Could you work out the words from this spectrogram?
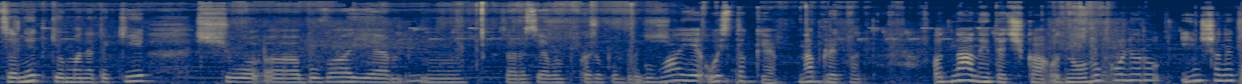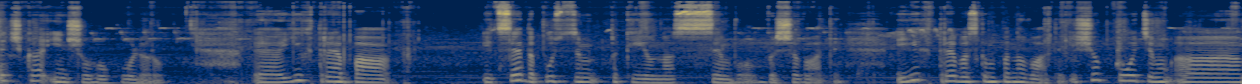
Це нитки у мене такі, що е, буває. м, Зараз я вам покажу поближче. Буває ось таке. Наприклад, одна ниточка одного кольору, інша ниточка іншого кольору. Е, Їх треба, і це, допустимо, такий у нас символ вишивати. І їх треба скомпонувати. І щоб потім е,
